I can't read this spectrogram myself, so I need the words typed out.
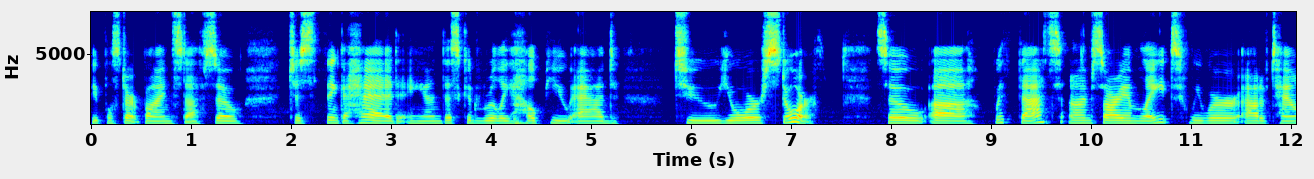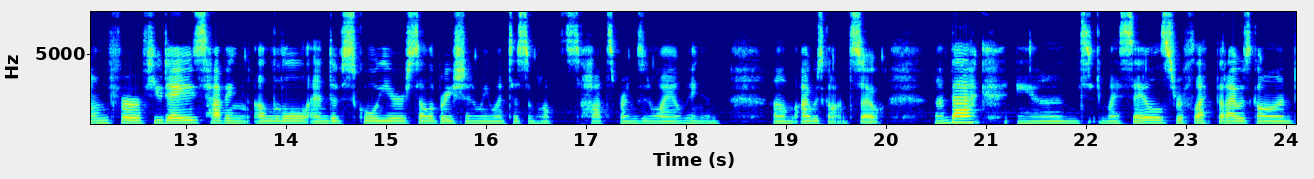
People start buying stuff. So just think ahead, and this could really help you add to your store. So, uh, with that, I'm sorry I'm late. We were out of town for a few days having a little end of school year celebration. We went to some hot, hot springs in Wyoming and um, I was gone. So, I'm back and my sales reflect that I was gone.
